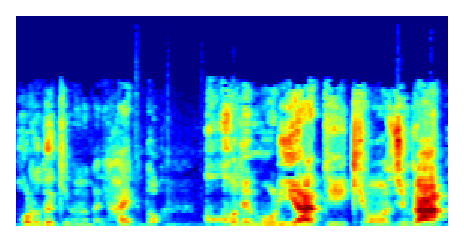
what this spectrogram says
ホロデッキの中に入るとここでモリアーティ教授が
